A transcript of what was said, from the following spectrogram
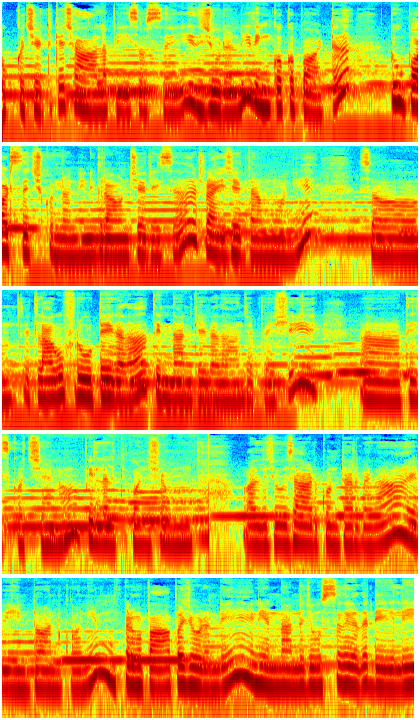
ఒక్క చెట్టుకే చాలా పీస్ వస్తాయి. ఇది చూడండి ఇది ఇంకొక పాట్ టూ పాట్స్ తెచ్చుకున్నాను నేను గ్రౌండ్ చెర్రీస్ ట్రై చేద్దాము అని. సో ఎట్లాగో ఫ్రూటే కదా తినడానికే కదా అని చెప్పేసి తీసుకొచ్చాను. పిల్లలకి కొంచెం వాళ్ళు చూసి ఆడుకుంటారు కదా ఇవి ఏంటో అనుకొని. ఇక్కడ మా పాప చూడండి నేను నన్ను చూస్తుంది కదా డైలీ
